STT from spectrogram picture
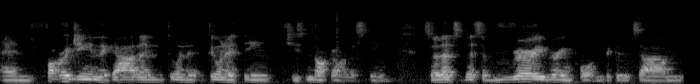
and foraging in the garden, doing it, doing her thing, she's not going to sting. So that's that's a very very important because it's um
